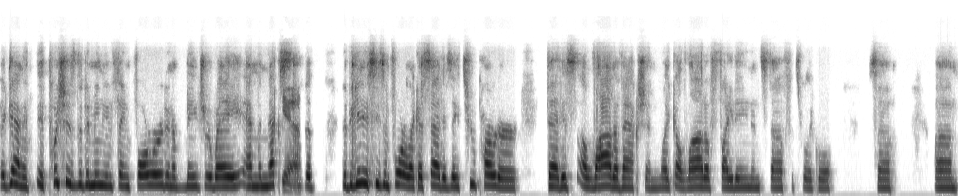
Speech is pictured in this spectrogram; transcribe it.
again, it, it pushes the Dominion thing forward in a major way. And the next, Yeah. the the beginning of season four, like I said, is a two parter that is a lot of action, like a lot of fighting and stuff. It's really cool. So, um,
